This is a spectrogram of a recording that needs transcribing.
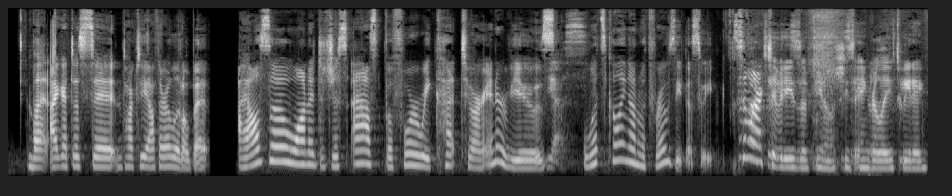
but I got to sit and talk to the author a little bit. I also wanted to just ask before we cut to our interviews. Yes. What's going on with Rosie this week? Similar activities of, you know, she's angrily tweeting,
